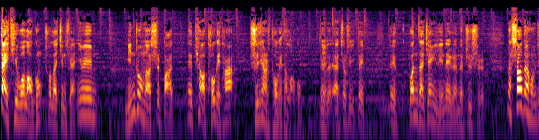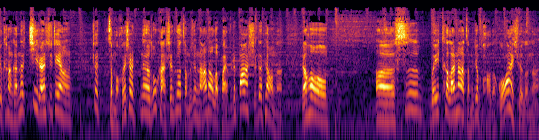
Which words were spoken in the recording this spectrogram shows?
代替我老公出来竞选，因为民众呢是把那个票投给他，实际上是投给她老公，对不对？呃，就是对那关在监狱里那个人的支持。那稍等会儿我们就看看，那既然是这样。”这怎么回事？那个卢卡申科怎么就拿到了百分之八十的票呢？然后，呃，斯维特兰娜怎么就跑到国外去了呢？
